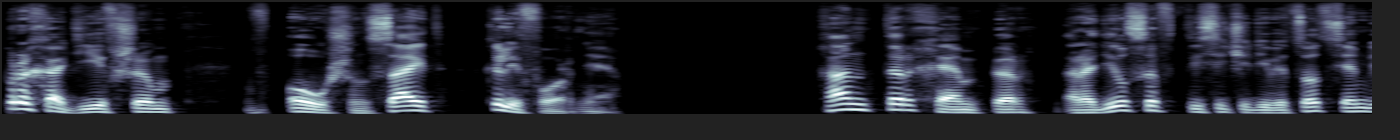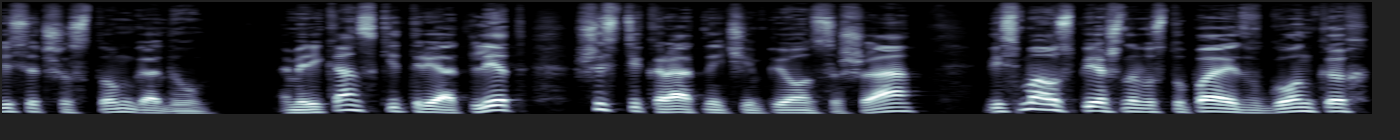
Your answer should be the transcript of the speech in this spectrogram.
проходившем в Оушенсайд, Калифорния. Хантер Хемпер родился в 1976 году. Американский триатлет, шестикратный чемпион США, весьма успешно выступает в гонках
